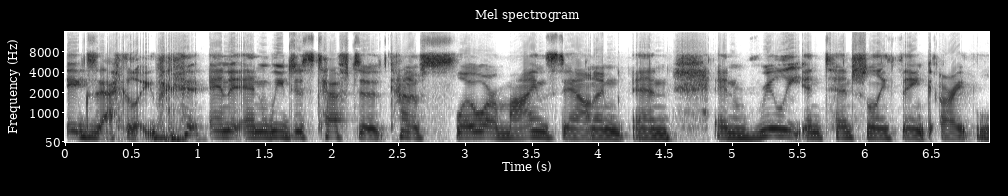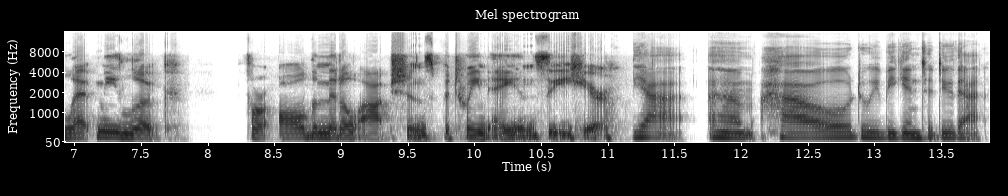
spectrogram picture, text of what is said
Exactly. And and we just have to kind of slow our minds down and and and really intentionally think, all right, let me look for all the middle options between A and Z here. Yeah. Um, how do we begin to do that?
